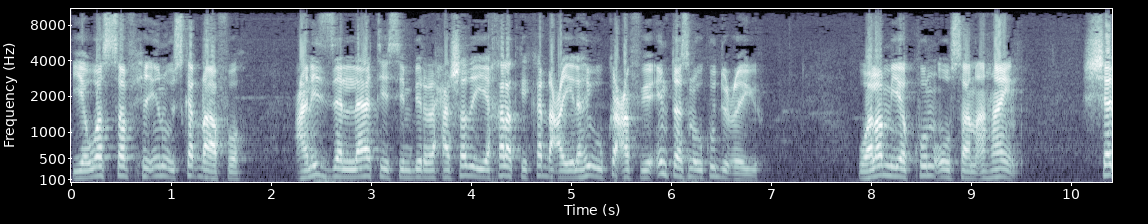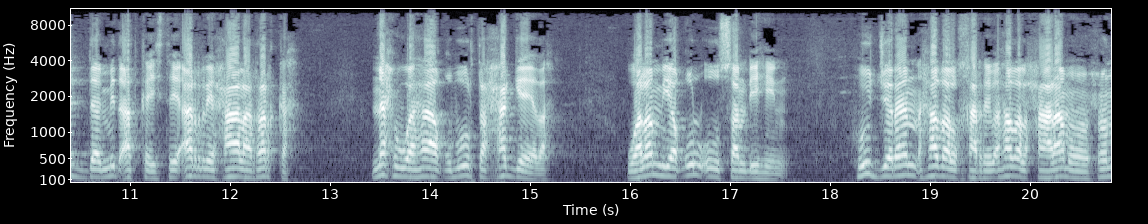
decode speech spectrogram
iyo wasafxi inuu iska dhaafo canizallaati simbirraxashada iyo khaladkii ka dhacay ilaahay uu ka cafiyo intaasna uu ku duceeyo. Walam yakun uusan ahayn shadda mid adkaystay arrixaala rarka naxwahaa qubuurta xaggeeda walam yaqul uusan dhihin hujran hadal kharib hadal xaaraamaho xun.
